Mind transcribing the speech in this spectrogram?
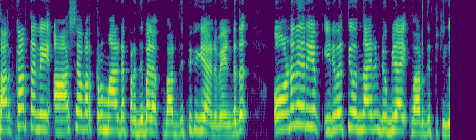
സർക്കാർ തന്നെ ആശാ വർക്കർമാരുടെ പ്രതിഫലം വർദ്ധിപ്പിക്കുകയാണ് വേണ്ടത്. ഓണറേറിയം ഇരുപത്തി ഒന്നായിരം രൂപയായി വർദ്ധിപ്പിക്കുക.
